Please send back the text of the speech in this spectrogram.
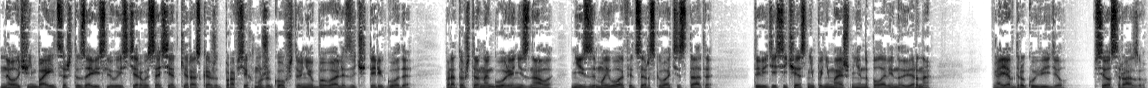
Но очень боится, что завистливые стервы-соседки расскажут про всех мужиков, что у нее бывали за четыре года. Про то, что она горя не знала. Не из-за моего офицерского аттестата. Ты ведь и сейчас не понимаешь меня наполовину, верно? А я вдруг увидел. Все сразу.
